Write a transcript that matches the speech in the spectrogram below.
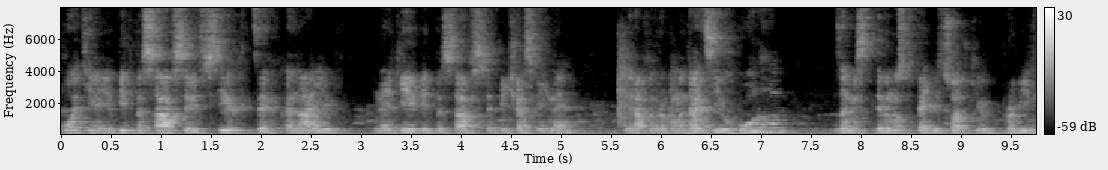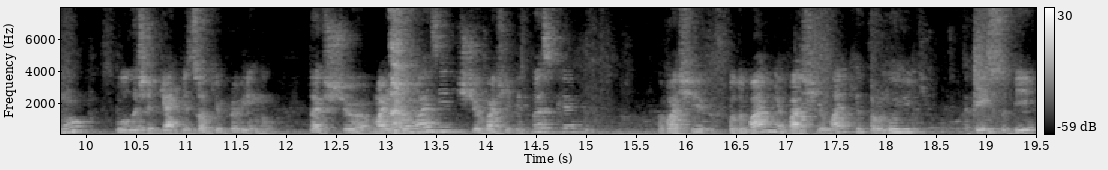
Потім відписався від всіх цих каналів, на які я підписався під час війни, і раптом рекомендації у Google замість 95% про війну було лише 5% про війну. Так що майте на увазі, що ваші підписки, ваші вподобання, ваші лайки формують такий собі,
